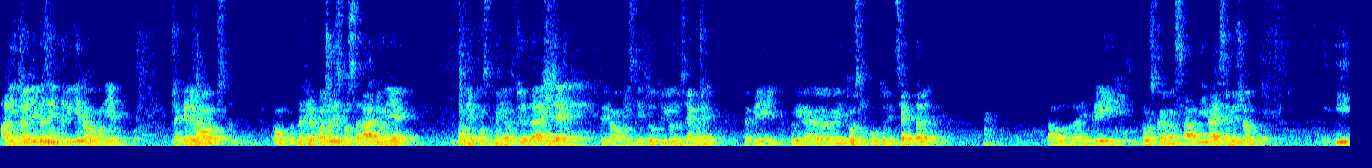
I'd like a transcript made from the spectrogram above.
ali to je njega zaintrigiralo, on je, da kažemo, po, da kažem, počeli smo saradnju, on je, on je posle meni otkrio da ide pri ovom institutu Yunus Emre, da pri, pri ovaj, Turski kulturni centar, ovaj, pri Turskoj ambasadi, a ja sam išao i,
